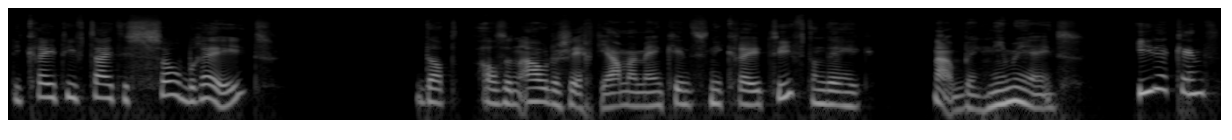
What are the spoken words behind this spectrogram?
die creativiteit is zo breed dat als een ouder zegt: Ja, maar mijn kind is niet creatief, dan denk ik: Nou, ben ik niet mee eens. Ieder kind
